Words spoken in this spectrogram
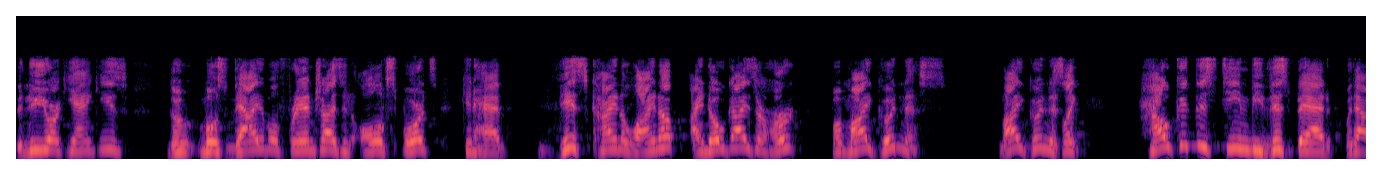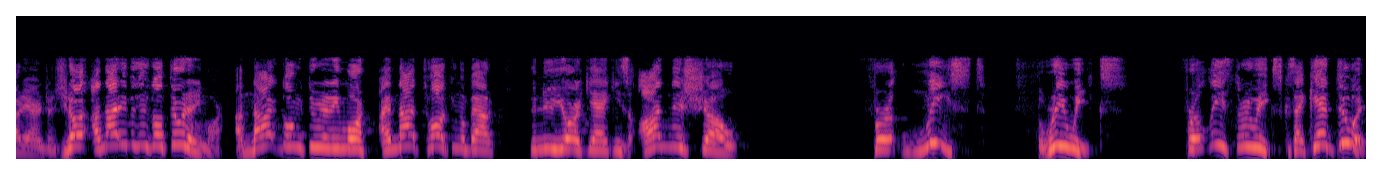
the New York Yankees, the most valuable franchise in all of sports, can have this kind of lineup. I know guys are hurt, but my goodness, my goodness, like how could this team be this bad without Aaron Judge? You know what? I'm not even going to go through it anymore. I'm not going through it anymore. I'm not talking about the New York Yankees on this show for at least three weeks. For at least three weeks, because I can't do it.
